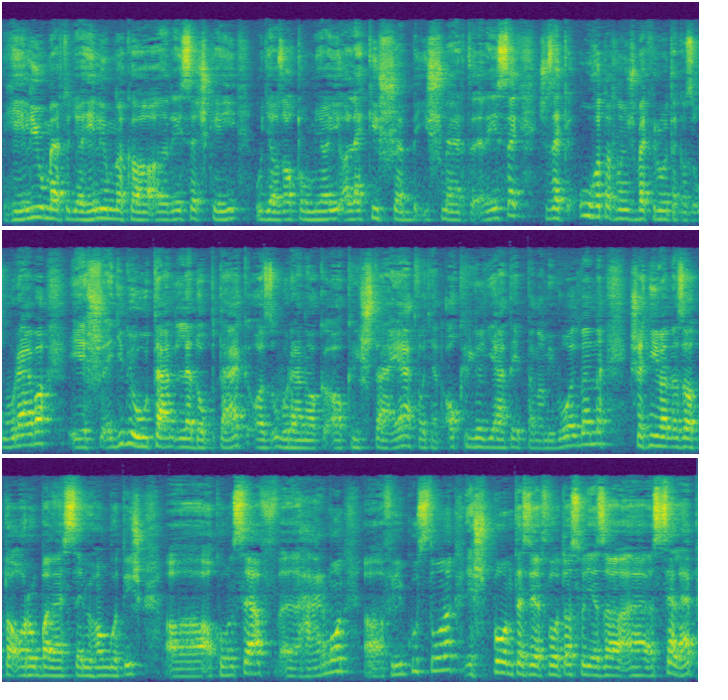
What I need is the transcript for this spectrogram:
hélium, mert ugye a héliumnak a részecskéi ugye az atomjai a legkisebb ismert részek, és ezek óhatatlanul is bekerültek az órába, és egy idő után ledobták az órának a kristályát, vagy hát akrilját éppen, ami volt benne, és hát nyilván ez adta a robbanásszerű hangot is a, a Conself 3-on, a Philip Cousteau-nak, és pont ezért volt az, hogy ez a, szelep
